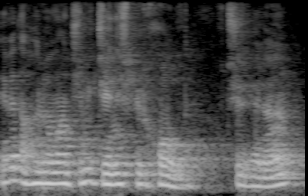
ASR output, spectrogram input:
Evə daxil olan kimi geniş bir holdur. Fikir verin.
